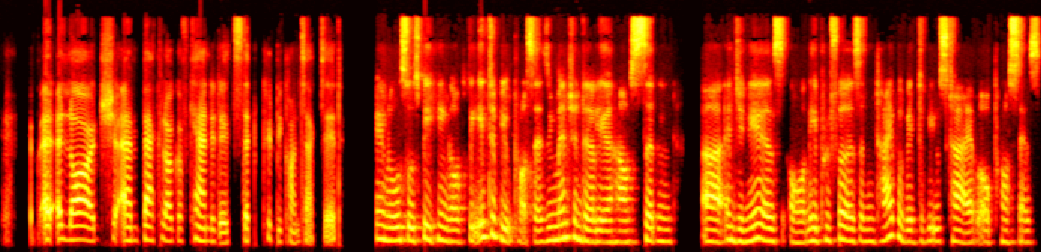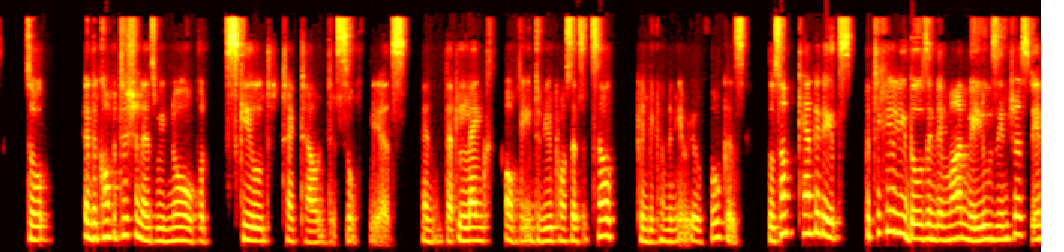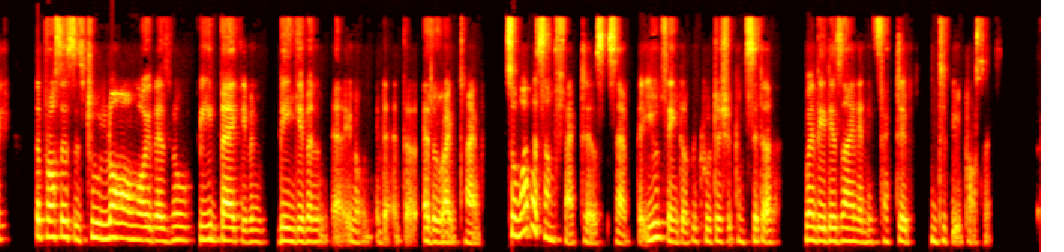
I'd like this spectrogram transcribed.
a, a large um, backlog of candidates that could be contacted. And also, speaking of the interview process, you mentioned earlier how certain uh, engineers or they prefer a certain type of interview style or process. So, in the competition, as we know, for skilled tech talent is so fierce. And that length of the interview process itself can become an area of focus. So some candidates, particularly those in demand, may lose interest if the process is too long or if there's no feedback even being given, uh, you know, at the, at the, right time. So what are some factors, Seb, that you think a recruiter should consider when they design an effective interview process?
